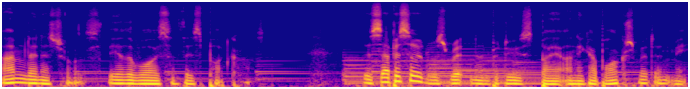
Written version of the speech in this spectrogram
I'm Dennis Schulz, the other voice of this podcast. This episode was written and produced by Annika Brockschmidt and me.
